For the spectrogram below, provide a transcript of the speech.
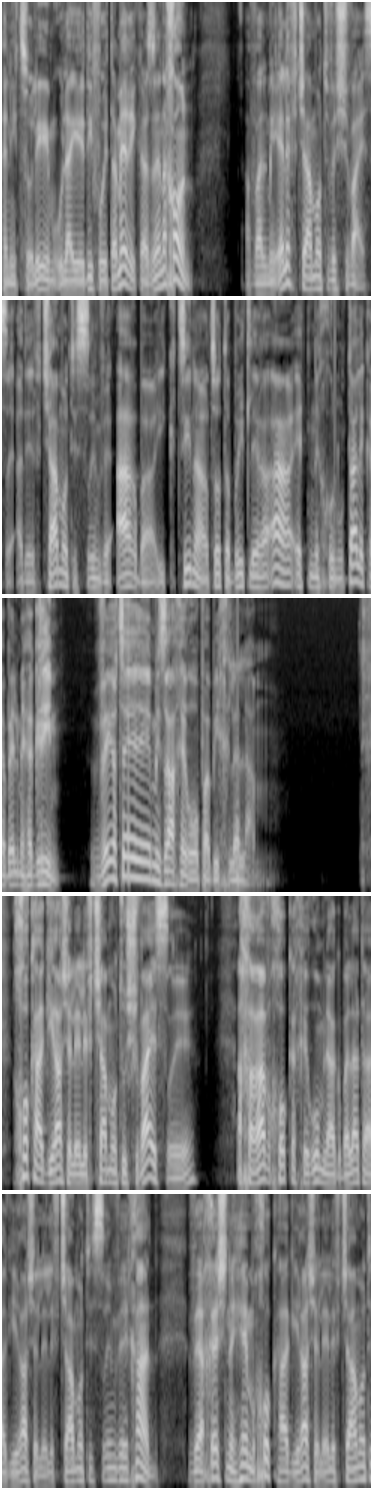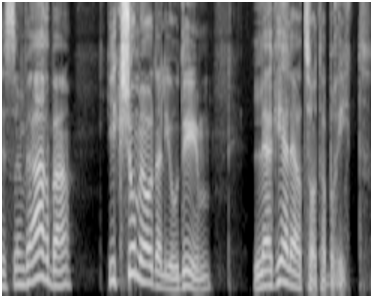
הניצולים אולי העדיפו את אמריקה, זה נכון, אבל מ-1917 עד 1924 הקצינה ארצות הברית לרעה את נכונותה לקבל מהגרים, ויוצאי מזרח אירופה בכללם. חוק ההגירה של 1917, אחריו חוק החירום להגבלת ההגירה של 1921, ואחרי שניהם חוק ההגירה של 1924, הקשו מאוד על יהודים להגיע לארצות הברית.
